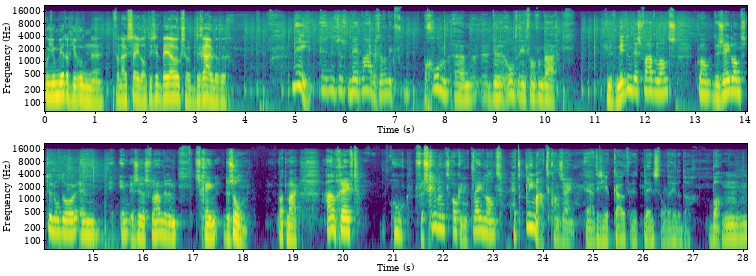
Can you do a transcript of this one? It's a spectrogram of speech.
Goedemiddag Jeroen eh, vanuit Zeeland. Is het bij jou ook zo druilerig? Nee, eh, dat was merkwaardig. Want ik begon ehm, de rondrit van vandaag in het midden des vaderlands. Kwam de Zeelandtunnel door en in Zeeuws-Vlaanderen scheen de zon. Wat maar aangeeft hoe verschillend ook in een klein land het klimaat kan zijn. Ja, het is hier koud en het plenst al de hele dag. Bah. Mhm.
